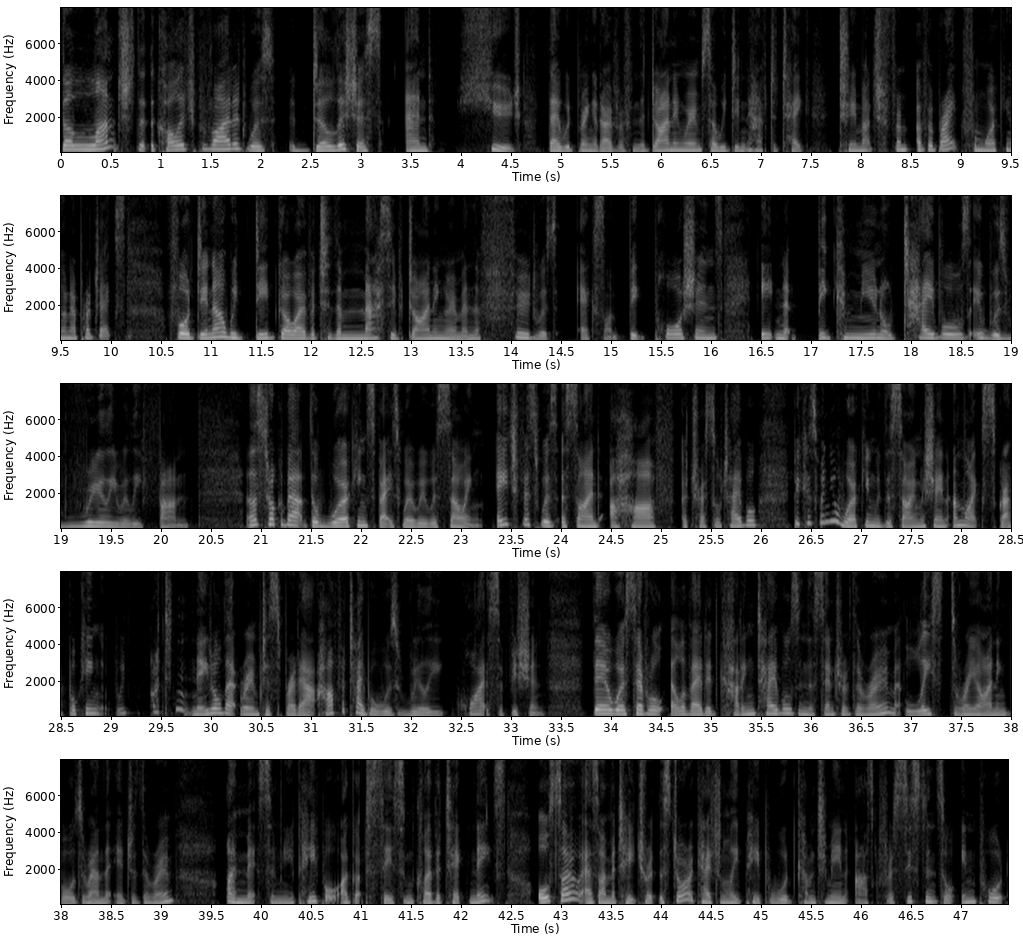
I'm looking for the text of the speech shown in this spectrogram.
The lunch that the college provided was delicious and huge. They would bring it over from the dining room so we didn't have to take too much from, of a break from working on our projects. For dinner, we did go over to the massive dining room and the food was excellent. Big portions, eaten at big communal tables. It was really, really fun. Now let's talk about the working space where we were sewing. Each of us was assigned a half a trestle table because when you're working with the sewing machine, unlike scrapbooking, we, I didn't need all that room to spread out. Half a table was really quite sufficient. There were several elevated cutting tables in the centre of the room, at least three ironing boards around the edge of the room. I met some new people. I got to see some clever techniques. Also, as I'm a teacher at the store, occasionally people would come to me and ask for assistance or input.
